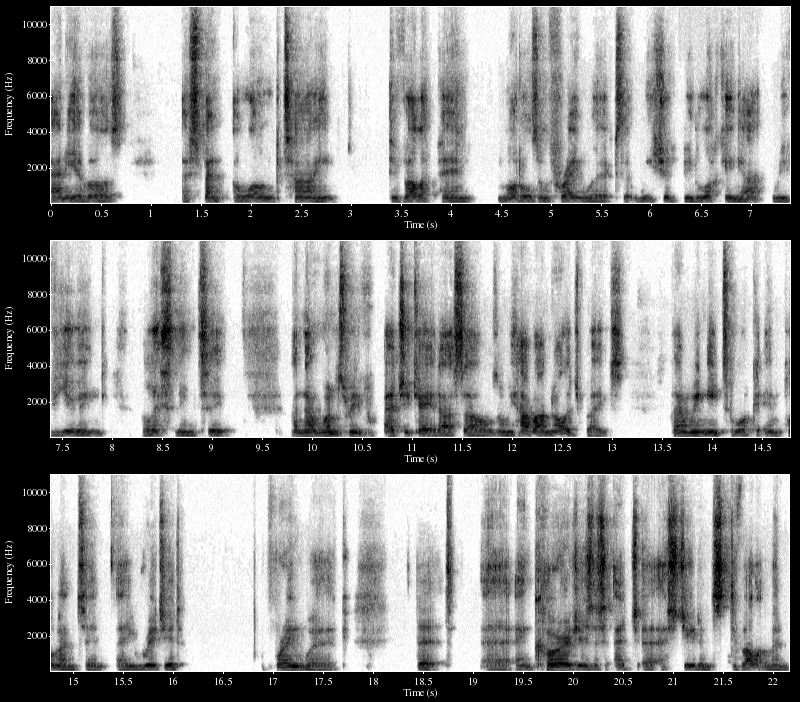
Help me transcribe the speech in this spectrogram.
any of us, have spent a long time developing models and frameworks that we should be looking at, reviewing, listening to. And then once we've educated ourselves and we have our knowledge base, then we need to look at implementing a rigid framework that uh, encourages a, a, student's development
